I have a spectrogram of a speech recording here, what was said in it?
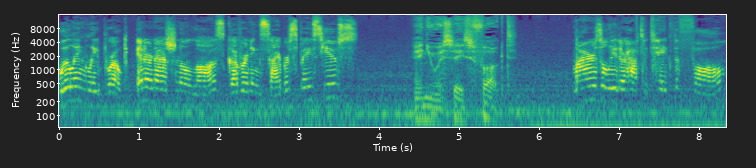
willingly broke international laws governing cyberspace use, NUSA's fucked. Myers will either have to take the fall,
